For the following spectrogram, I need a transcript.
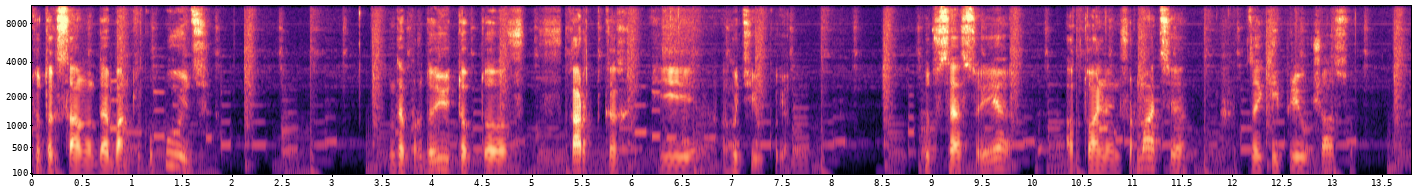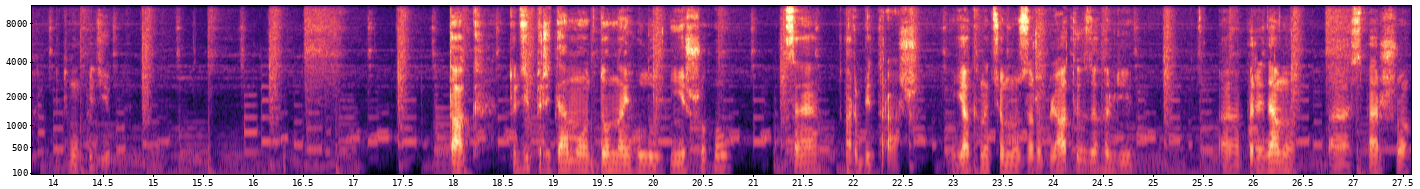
Тут так само, де банки купують, де продають, тобто в, картках і готівкою. Тут все все є, актуальна інформація, за який період часу і тому подібне. Так, тоді перейдемо до найголовнішого це арбітраж. Як на цьому заробляти взагалі? Е, Перейдемо е, спершу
